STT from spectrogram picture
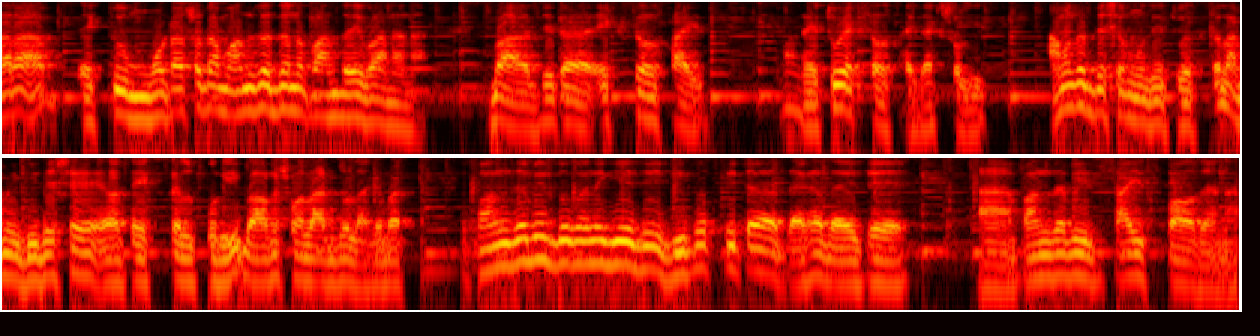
তারা একটু মোটা সোটা মানুষের জন্য পাঞ্জাবি বানায় না। বা যেটা এক্সেল সাইজ মানে টু এক্সেল সাইজ অ্যাকচুয়ালি আমাদের দেশের মধ্যে টু এক্সেল আমি বিদেশে হয়তো এক্সেল করি বা অনেক সময় লার্জও লাগে। বাট পাঞ্জাবির দোকানে গিয়ে যে বিপত্তিটা দেখা দেয় যে পাঞ্জাবির সাইজ পাওয়া যায় না।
